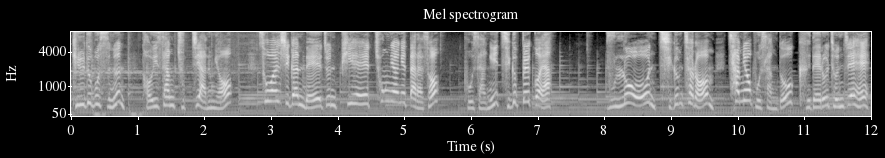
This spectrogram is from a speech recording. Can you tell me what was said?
길드 보스는 더 이상 죽지 않으며 소환 시간 내에 준 피해의 총량에 따라서 보상이 지급될 거야. 물론 지금처럼 참여 보상도 그대로 존재해.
